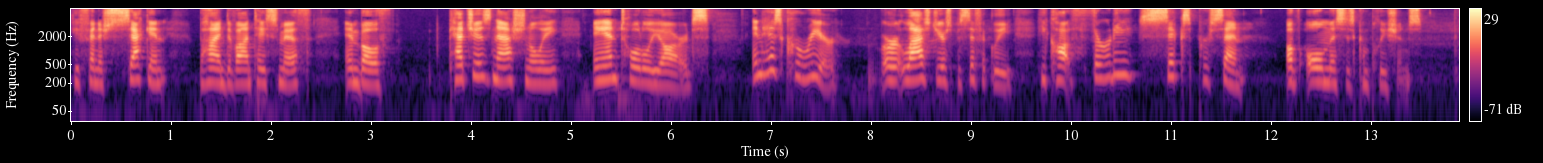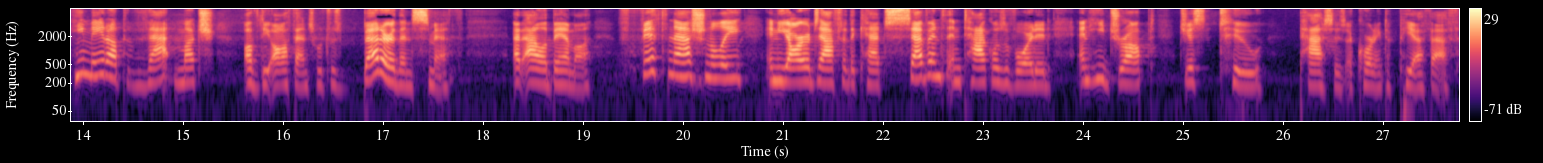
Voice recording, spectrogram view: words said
He finished second behind DeVonta Smith in both catches nationally and total yards. In his career, or last year specifically, he caught 36% of Ole Miss's completions. He made up that much of the offense, which was better than Smith at Alabama. Fifth nationally in yards after the catch, seventh in tackles avoided, and he dropped just two passes according to PFF.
